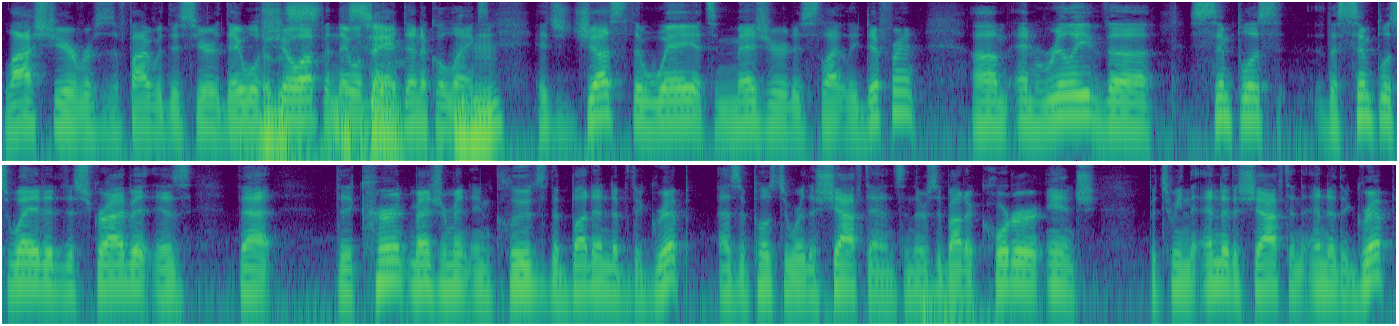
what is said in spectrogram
last year versus a five wood this year, they will They're show s- up and they the will same. be identical lengths. Mhm. It's just the way it's measured is slightly different, um, and really the simplest the simplest way to describe it is that the current measurement includes the butt end of the grip as opposed to where the shaft ends, and there's about a quarter inch between the end of the shaft and the end of the grip.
